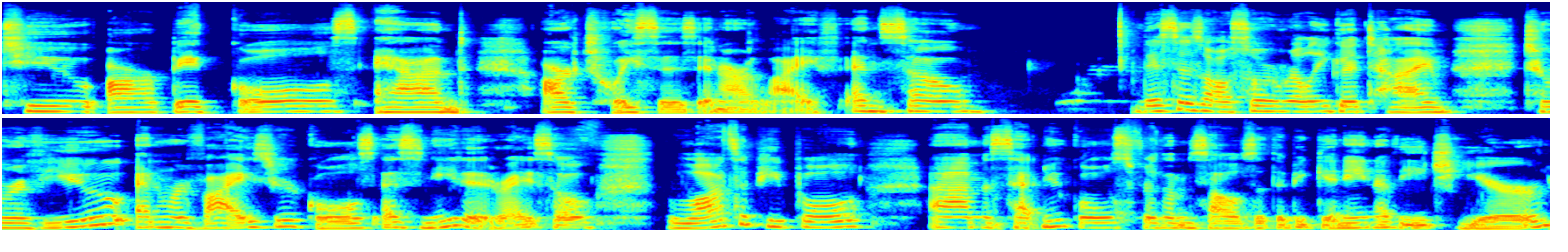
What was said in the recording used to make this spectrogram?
to our big goals and our choices in our life. And so, this is also a really good time to review and revise your goals as needed, right? So, lots of people um, set new goals for themselves at the beginning of each year.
